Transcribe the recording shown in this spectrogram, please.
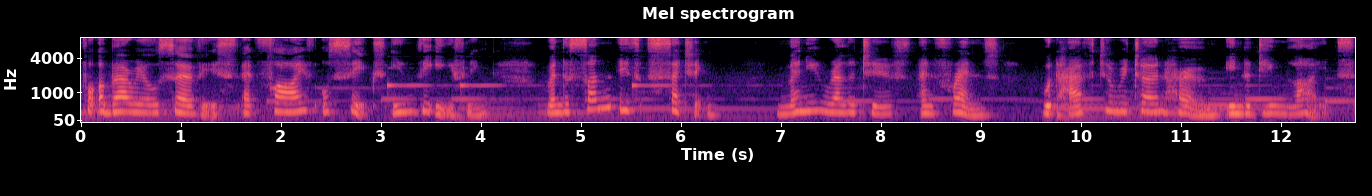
for a burial service at 5 or 6 in the evening, when the sun is setting, many relatives and friends would have to return home in the dim lights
